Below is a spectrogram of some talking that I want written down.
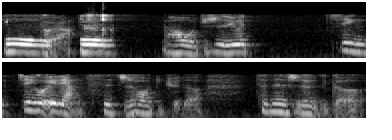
嗯，对啊，嗯，然后我就是因为进进入一两次之后，就觉得他真的是一个，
